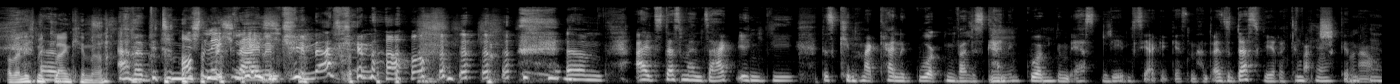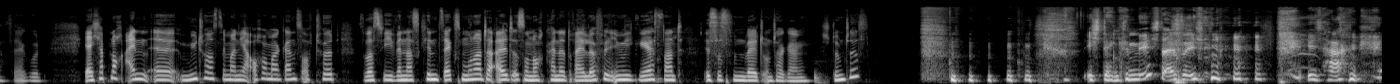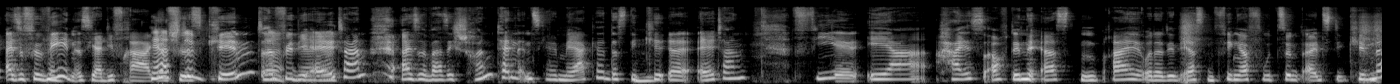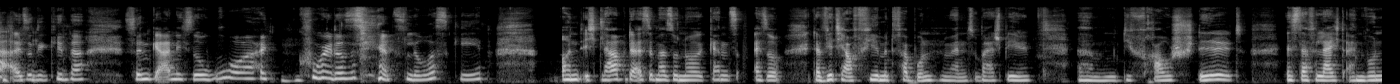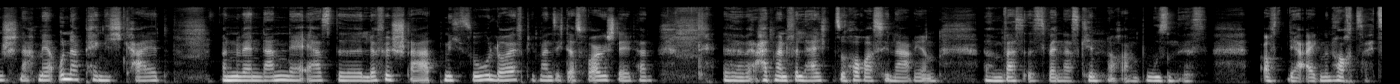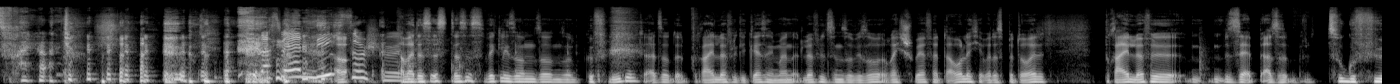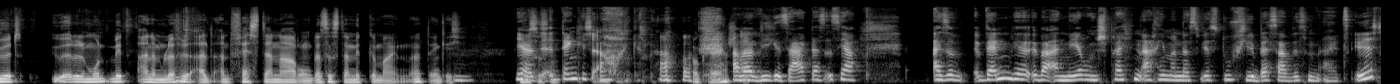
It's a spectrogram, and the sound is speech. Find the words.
Aber nicht mit Ähm, Kleinkindern. Aber bitte nicht mit Hoffentlich kleinen nicht. Kindern, genau. ähm, als dass man sagt irgendwie, das Kind mag keine Gurken, weil es keine mhm. Gurken im ersten Lebensjahr gegessen hat. Also das wäre Quatsch, okay, genau. Okay, sehr gut. Ja, ich habe noch einen äh, Mythos, den man ja auch immer ganz oft hört. Sowas wie, wenn das Kind sechs Monate alt ist und noch keine drei Löffel irgendwie gegessen hat, ist es ein Weltuntergang. Stimmt es? Ich denke nicht. Also ich, ich also für wen ist ja die Frage? Ja, Fürs Kind, äh, ja, für die ja, Eltern. Also was ich schon tendenziell merke, dass die mhm. äh, Eltern viel eher heiß auf den ersten Brei oder den ersten Fingerfood sind als die Kinder. Also die Kinder sind gar nicht so, wow, cool, dass es jetzt losgeht. Und ich glaube, da ist immer so eine ganz, also da wird ja auch viel mit verbunden, wenn zum Beispiel ähm, die Frau stillt, ist da vielleicht ein Wunsch nach mehr Unabhängigkeit. Und wenn dann der erste Löffelstart nicht so läuft, wie man sich das vorgestellt hat, äh, hat man vielleicht so Horrorszenarien. Ähm, was ist, wenn das Kind noch am Busen ist? Auf der eigenen Hochzeitsfeier. das wäre nicht aber, so schön. Aber das ist, das ist wirklich so ein, so ein, so ein geflügelt, also drei Löffel gegessen. Ich meine, Löffel sind sowieso recht schwer verdaulich, aber das bedeutet, drei Löffel, also zugeführt über den Mund mit einem Löffel an, an fester Nahrung. Das ist damit gemeint, ne, denke ich. Ja, so? denke ich auch, genau. Okay. Aber wie gesagt, das ist ja, also wenn wir über Ernährung sprechen, Achim, und das wirst du viel besser wissen als ich,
